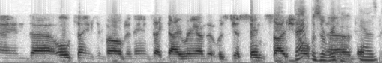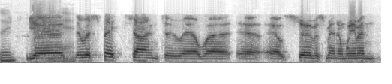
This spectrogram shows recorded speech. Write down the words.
and uh, all teams involved in Anzac Day round. It was just sensational. That was a ripper. Uh, That was good. yeah, Yeah. the respect shown to our, uh, our our servicemen and women,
